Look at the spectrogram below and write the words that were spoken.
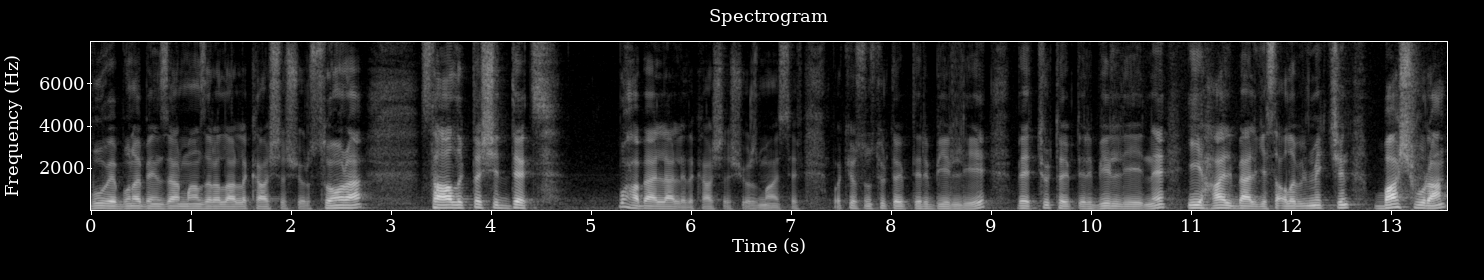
bu ve buna benzer manzaralarla karşılaşıyoruz. Sonra sağlıkta şiddet. Bu haberlerle de karşılaşıyoruz maalesef. Bakıyorsunuz Türk Tabipleri Birliği ve Türk Tabipleri Birliği'ne ihal belgesi alabilmek için başvuran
